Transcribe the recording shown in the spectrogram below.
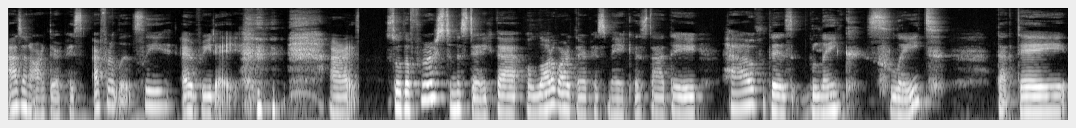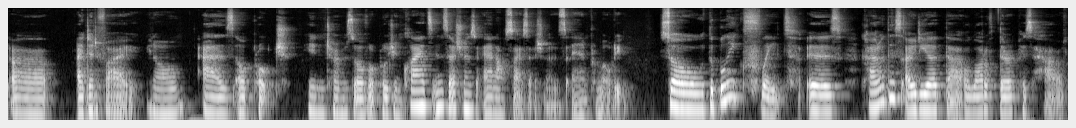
as an art therapist effortlessly every day. All right. So the first mistake that a lot of art therapists make is that they have this blank slate that they uh, identify, you know, as approach in terms of approaching clients in sessions and outside sessions and promoting. So the blank slate is kind of this idea that a lot of therapists have.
